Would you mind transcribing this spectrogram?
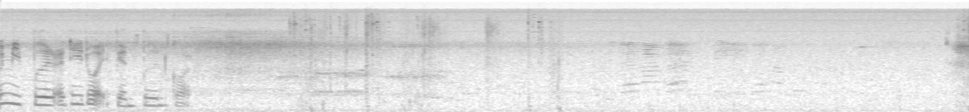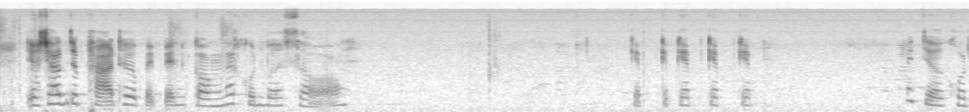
อุ้ยมีปืนอันนี้ด้วย เปลี่ยนปืนก่อนเดี๋ยวฉันจะพาเธอไปเป็นกล่องนะคุณเบอร์สองเก็บเก็บเก็บเก็บเก็บไม่เจอคน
